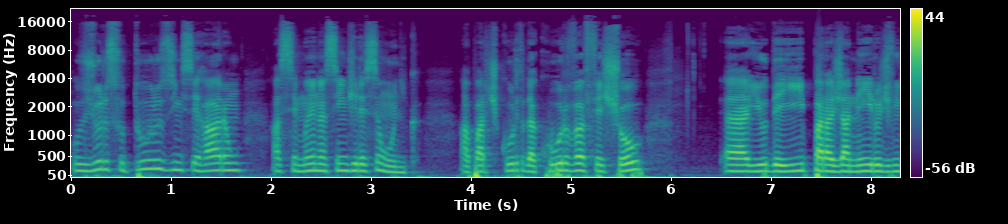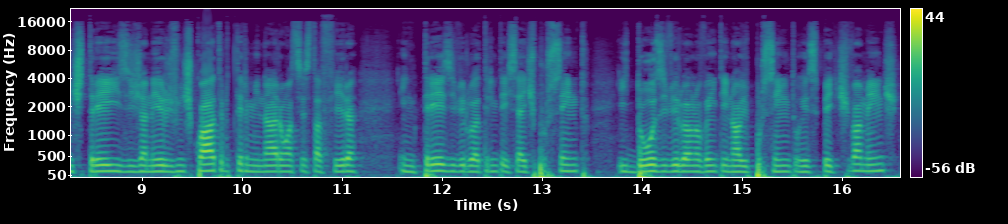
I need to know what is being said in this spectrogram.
Os juros futuros encerraram a semana sem direção única. A parte curta da curva fechou uh, e o DI para janeiro de 23 e janeiro de 24 terminaram a sexta-feira em 13,37% e 12,99%, respectivamente,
